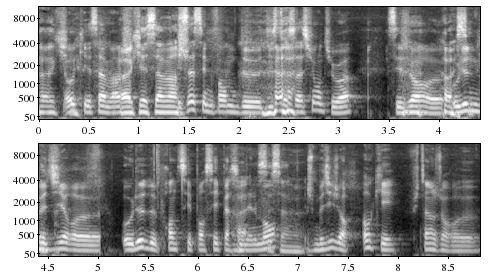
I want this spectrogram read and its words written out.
Ok. ok, ça marche. Ok, ça Et marche. ça, c'est une forme de distanciation, tu vois. C'est genre, euh, au lieu de me dire, euh, au lieu de prendre ses pensées personnellement, Ouais, c'est ça, ouais. je me dis genre, ok, putain, genre, euh,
